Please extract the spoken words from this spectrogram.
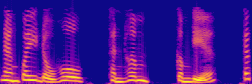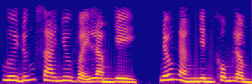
nàng quay đầu hô, thành hâm, cầm đĩa, các ngươi đứng xa như vậy làm gì, nếu nàng nhìn không lầm,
